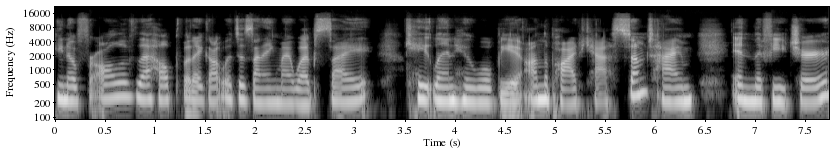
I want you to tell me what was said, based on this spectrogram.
you know, for all of the help that I got with designing my website, Caitlin, who will be on the podcast sometime in the future,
